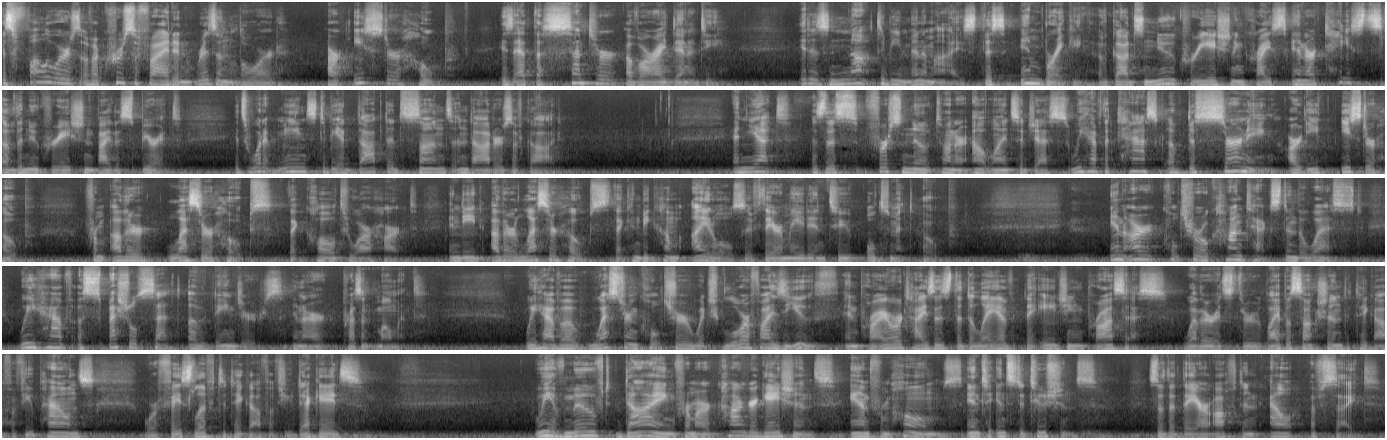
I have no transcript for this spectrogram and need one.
As followers of a crucified and risen Lord, our Easter hope is at the center of our identity. It is not to be minimized, this inbreaking of God's new creation in Christ and our tastes of the new creation by the Spirit. It's what it means to be adopted sons and daughters of God. And yet, as this first note on our outline suggests, we have the task of discerning our Easter hope from other lesser hopes that call to our heart. Indeed, other lesser hopes that can become idols if they are made into ultimate hope. In our cultural context in the West, we have a special set of dangers in our present moment. We have a Western culture which glorifies youth and prioritizes the delay of the aging process, whether it's through liposuction to take off a few pounds or a facelift to take off a few decades. We have moved dying from our congregations and from homes into institutions so that they are often out of sight.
